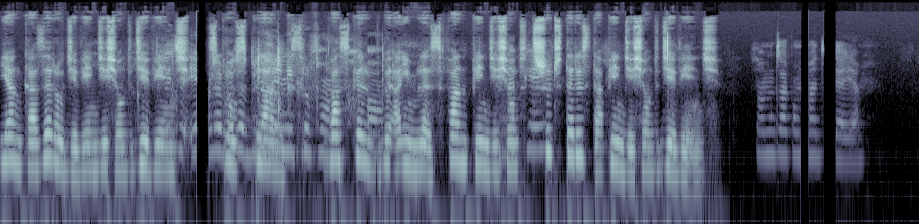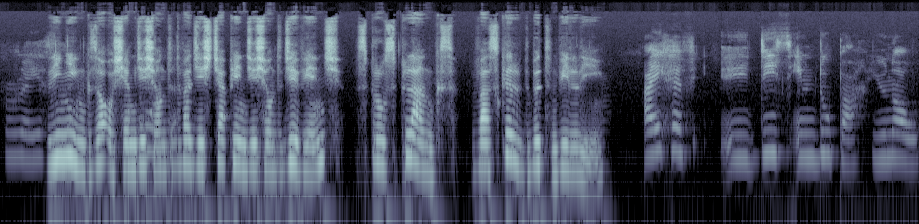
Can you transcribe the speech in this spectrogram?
Janka 099, Wiecie, ja może Spruce będę bliżej Planks. Waskeld Aimless Fan 53459. Mam taką nadzieję. Lining zo 802059, Spruce Planks, Waskeld by Willi. I have uh, this in dupa, you know.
